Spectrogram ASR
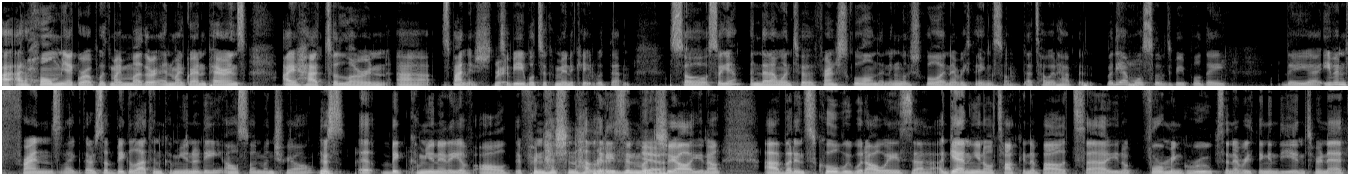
at home, yeah, I grew up with my mother and my grandparents. I had to learn uh, Spanish to be able to communicate with them. So, so yeah, and then I went to a French school and then English school and everything. So that's how it happened. But yeah, most of the people they, they uh, even friends like there's a big Latin community also in Montreal. There's a big community of all different nationalities in Yeah. Montreal, you know. Uh, but in school, we would always uh, again, you know, talking about uh, you know forming groups and everything in the internet.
